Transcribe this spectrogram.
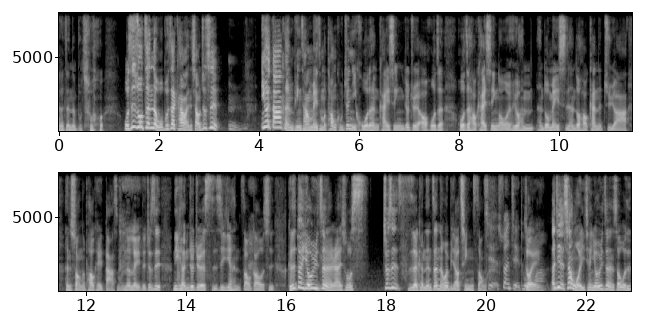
了真的不错。我是说真的，我不是在开玩笑，就是，嗯，因为大家可能平常没什么痛苦，就你活得很开心，你就觉得哦，活着活着好开心哦，有很很多美食，很多好看的剧啊，很爽的炮可以打什么那类的，就是你可能就觉得死是一件很糟糕的事。可是对忧郁症的人来说，死。就是死了，可能真的会比较轻松，解算解脱。对，而且像我以前忧郁症的时候，我是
